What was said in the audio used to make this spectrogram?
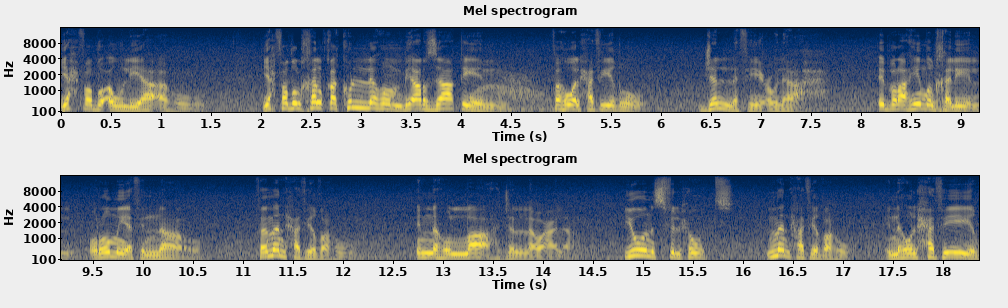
يحفظ أولياءه يحفظ الخلق كلهم بأرزاقهم فهو الحفيظ. جل في علاه. إبراهيم الخليل رمي في النار فمن حفظه؟ إنه الله جل وعلا. يونس في الحوت من حفظه؟ إنه الحفيظ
